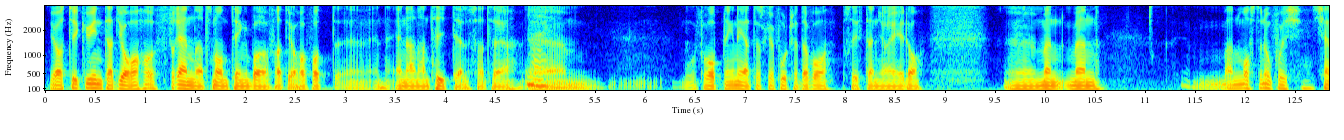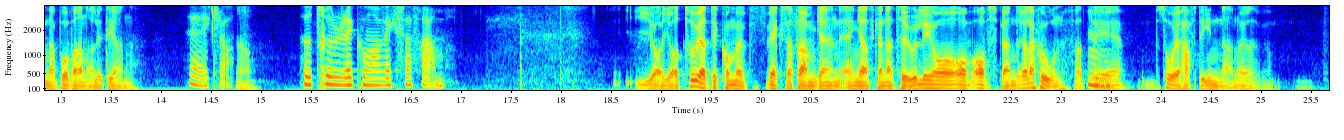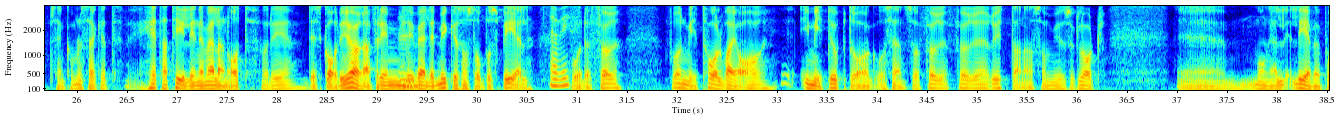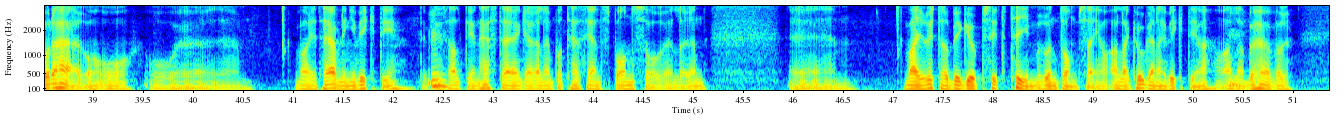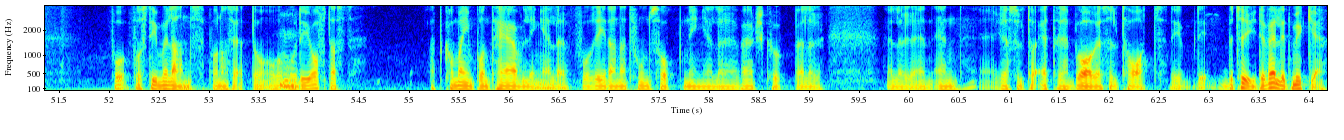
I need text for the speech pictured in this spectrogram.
jag tycker ju inte att jag har förändrats någonting bara för att jag har fått eh, en, en annan titel så att säga. Nej. Förhoppningen är att jag ska fortsätta vara precis den jag är idag. Ehm, men, men man måste nog få känna på varandra lite grann. Ja, det är klart. Ja. Hur tror du det kommer att växa fram? Ja, jag tror att det kommer växa fram en, en ganska naturlig och av, avspänd relation. För att det är så jag haft det innan. Och jag, sen kommer det säkert hetta till in emellanåt. Och det, det ska det göra, för det är, det är väldigt mycket som står på spel. Ja. Både för, från mitt håll, vad jag har i mitt uppdrag och sen så för, för ryttarna som ju såklart eh, många lever på det här och, och, och eh, varje tävling är viktig. Det finns Mm. alltid en hästägare eller en potentiell sponsor eller en eh, varje ryttare bygger upp sitt team runt om sig och alla kuggarna är viktiga och alla behöver få, få stimulans på något sätt. Och, och, och det är oftast att komma in på en tävling eller få rida nationshoppning eller världscup eller, eller en, en resultat, ett bra resultat. Det, det betyder väldigt mycket.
